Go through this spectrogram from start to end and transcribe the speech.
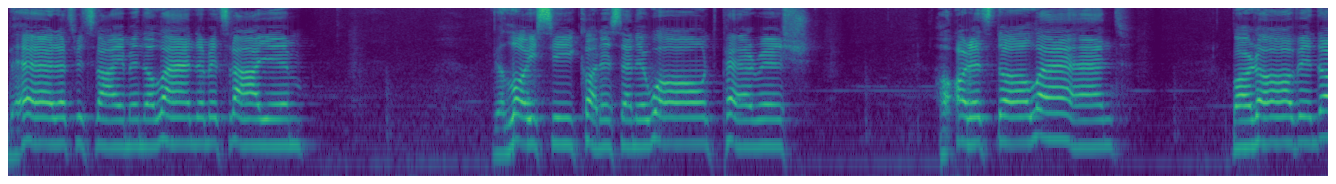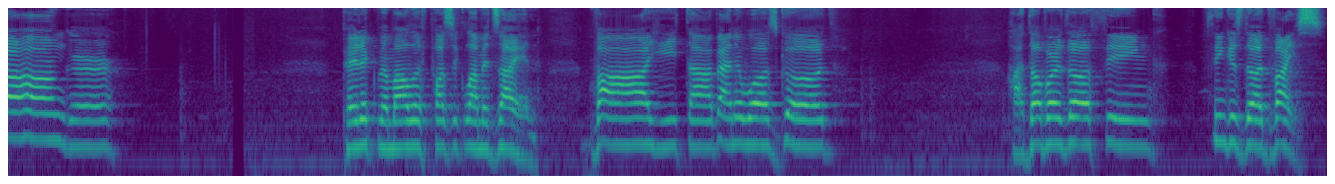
Be'eretz Mitzrayim in the land of Mitzrayim. Veloisi Kadesh and it won't perish. Haaretz the land. Barav in the hunger. Perik Memalef Pasik Lamed Zayin. Vayitav and it was good. Hadavar the thing. Thing is the advice.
